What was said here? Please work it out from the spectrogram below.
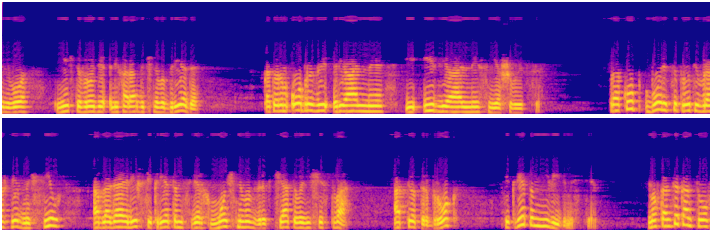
у него нечто вроде лихорадочного бреда, в котором образы реальные и ирреальные смешиваются. Прокоп борется против враждебных сил, обладая лишь секретом сверхмощного взрывчатого вещества, а Петр Брок — секретом невидимости. Но в конце концов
